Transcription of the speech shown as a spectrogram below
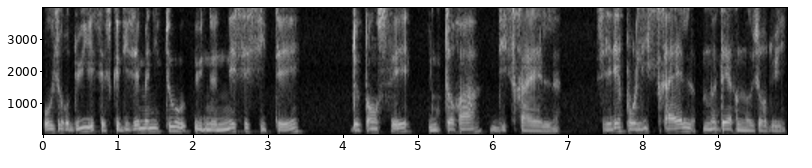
aujourd'hui, et c'est ce que disait Manitou, une nécessité de penser une Torah d'Israël. C'est-à-dire pour l'Israël moderne aujourd'hui.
